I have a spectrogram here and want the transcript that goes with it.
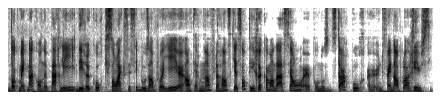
Donc maintenant qu'on a parlé des recours qui sont accessibles aux employés, euh, en terminant, Florence, quelles sont tes recommandations euh, pour nos auditeurs pour euh, une fin d'emploi réussie?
